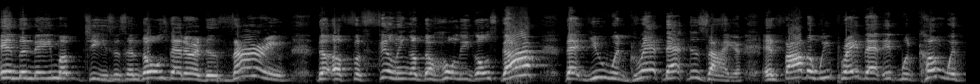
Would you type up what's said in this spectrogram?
in the name of Jesus. And those that are desiring the uh, fulfilling of the Holy Ghost, God, that you would grant that desire. And Father, we pray that it would come with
